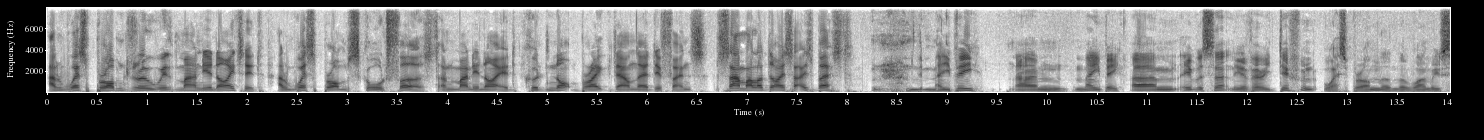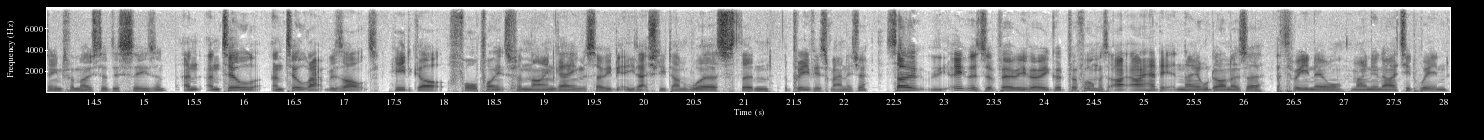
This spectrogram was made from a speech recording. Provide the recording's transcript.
and West Brom drew with Man United. And West Brom scored first, and Man United could not break down their defence. Sam Allardyce at his best. Maybe Um, maybe. Um, it was certainly a very different West Brom than the one we've seen for most of this season. And until until that result, he'd got four points from nine games, so he'd, he'd actually done worse than the previous manager. So it was a very very good performance. I, I had it nailed on as a, a 3 0 Man United win.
